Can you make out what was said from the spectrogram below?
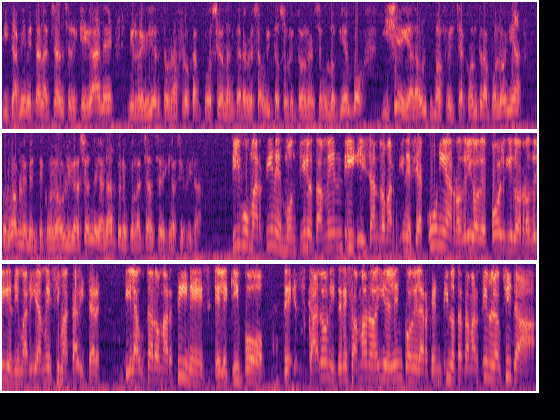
Y también está la chance de que gane y revierta una floja actuación ante Arabia Saudita, sobre todo en el segundo tiempo, y llegue a la última fecha contra Polonia, probablemente con la obligación de ganar, pero con la chance de clasificar. Dibu Martínez, Montilo Tamendi, Lisandro Martínez y Acuña, Rodrigo de Paul, Guido Rodríguez, Di María, Messi, Macalister y Lautaro Martínez, el equipo de Scaloni, y tenés a mano ahí el elenco del argentino Tata Martino, Lauchita.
